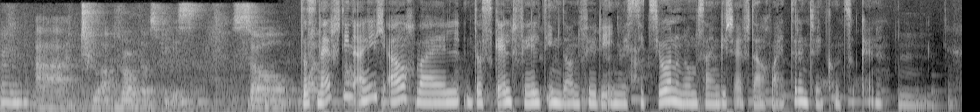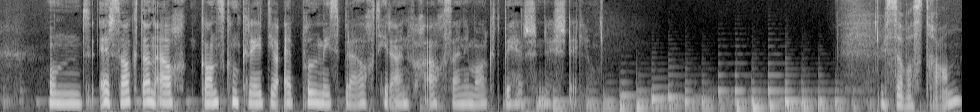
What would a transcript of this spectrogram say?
uh, to absorb those fees. Das nervt ihn eigentlich auch, weil das Geld fehlt ihm dann für die Investitionen, um sein Geschäft auch weiterentwickeln zu können. Mhm. Und er sagt dann auch ganz konkret, ja, Apple missbraucht hier einfach auch seine marktbeherrschende Stellung. Ist da was dran?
